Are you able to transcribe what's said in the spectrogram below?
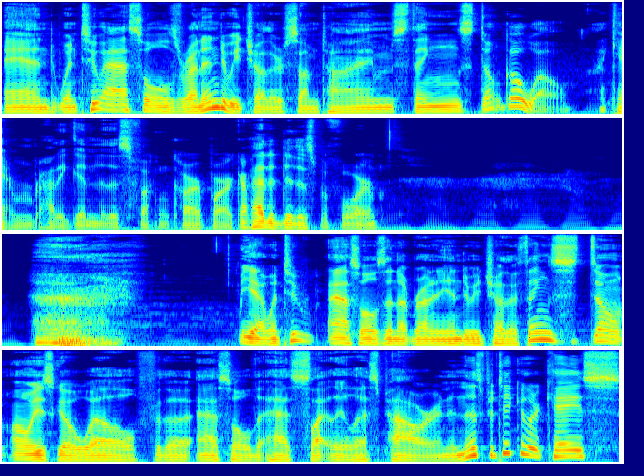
And when two assholes run into each other, sometimes things don't go well. I can't remember how to get into this fucking car park. I've had to do this before. yeah, when two assholes end up running into each other, things don't always go well for the asshole that has slightly less power. And in this particular case,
